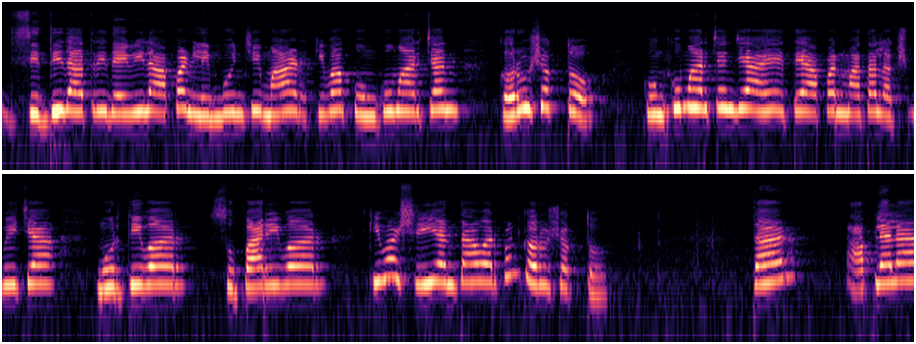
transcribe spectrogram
सिद्धिदात्री देवीला आपण लिंबूंची माळ किंवा कुंकुमार्चन करू शकतो. कुंकुमार्चन जे आहे ते आपण माता लक्ष्मीच्या मूर्तीवर सुपारीवर किंवा श्रीयंतावर पण करू शकतो. तर आपल्याला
